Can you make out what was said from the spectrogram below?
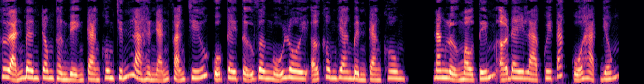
hư ảnh bên trong thần điện càng khôn chính là hình ảnh phản chiếu của cây tử vân ngũ lôi ở không gian bình càng khôn, năng lượng màu tím ở đây là quy tắc của hạt giống.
